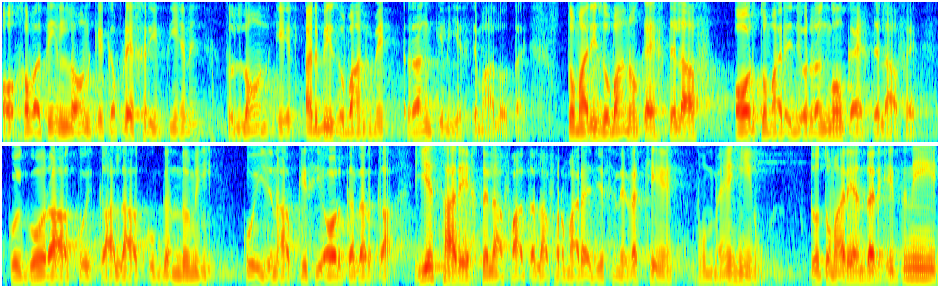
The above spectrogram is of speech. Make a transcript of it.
और ख़वातीन लोन के कपड़े ख़रीदती हैं ना तो लोन अरबी ज़ुबान में रंग के लिए इस्तेमाल होता है। तुम्हारी ज़ुबानों का अख्तिलाफ़ और तुम्हारे जो रंगों का अख्तिलाफ़ है, कोई गोरा, कोई काला, कोई गंदमी कोई जनाब, किसी और कलर का। ये सारे इख्तलाफात अल्लाह फरमा रहा है, जिसने रखे हैं, वो मैं ही हूँ। तो तुम्हारे अंदर इतनी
